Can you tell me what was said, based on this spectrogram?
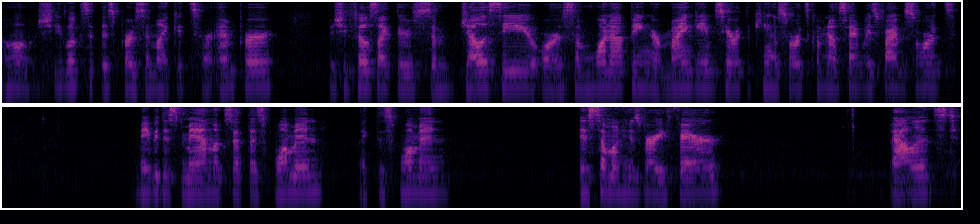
oh, she looks at this person like it's her emperor but she feels like there's some jealousy or some one-upping or mind games here with the King of Swords coming out sideways, Five of Swords. Maybe this man looks at this woman, like this woman is someone who's very fair, balanced.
